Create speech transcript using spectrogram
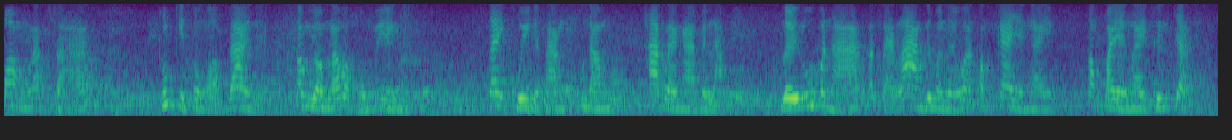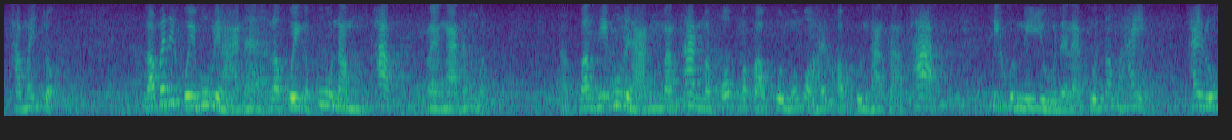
ป้องรักษาธุรกิจส่งออกได้เนี่ยต้องยอมรับว่าผมเองได้คุยกับทางผู้นำภาคแรงงานเป็นหลัก เลยรู้ปัญหาตั้งแต่ล่างขึ้นมาเลยว่าต้องแก้ยังไง ต้องไปยังไงถึงจะทำให้จบ เราไม่ได้คุยผู้บริหารนะฮะเราคุยกับผู้นำภาคแรงงานทั้งหมดครับบางทีผู้บริหารบางท่านมาพบมาขอบคุณผมบอกให้ขอบคุณทางสาภาพที่คุณมีอยู่เนี่ยแหละ คุณต้องให้ให้รู้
